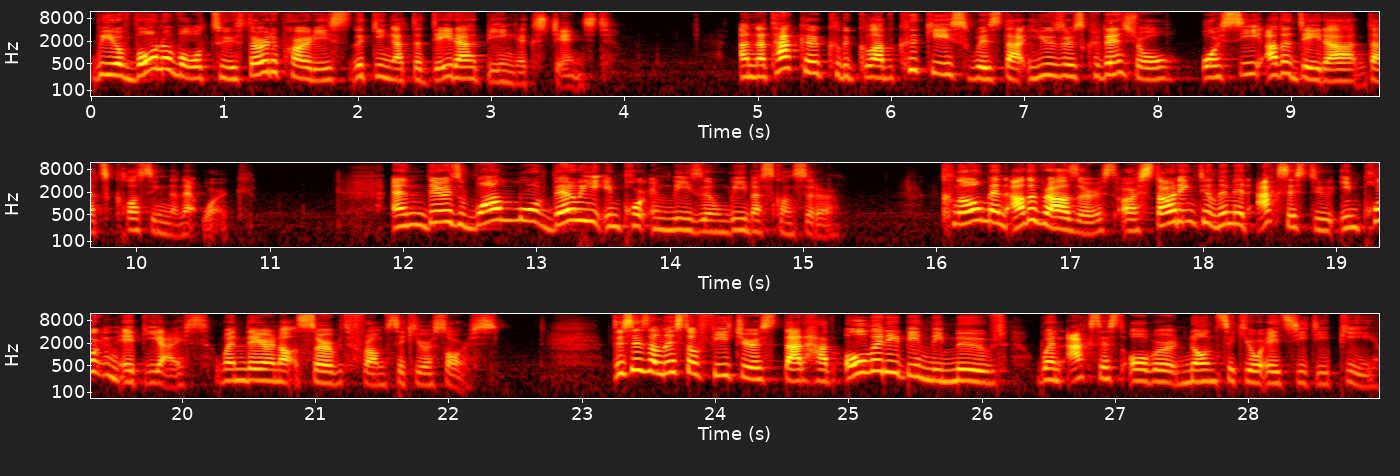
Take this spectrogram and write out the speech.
we are vulnerable to third parties looking at the data being exchanged. An attacker could grab cookies with that user's credential or see other data that's crossing the network. And there's one more very important reason we must consider. Chrome and other browsers are starting to limit access to important APIs when they are not served from secure source. This is a list of features that have already been removed when accessed over non-secure HTTP,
